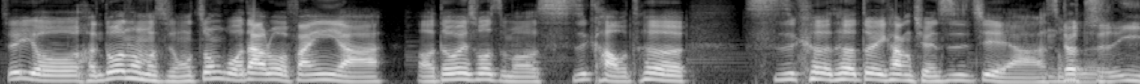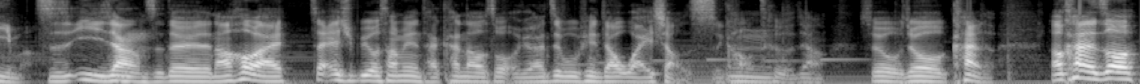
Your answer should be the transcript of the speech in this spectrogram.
所以有很多那种什么中国大陆的翻译啊，哦，都会说什么史考特。斯科特对抗全世界啊，什么就直译嘛，直译这样子，对对。然后后来在 HBO 上面才看到说，原来这部片叫《歪小的斯考特》这样，所以我就看了。然后看了之后，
